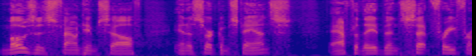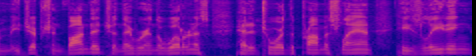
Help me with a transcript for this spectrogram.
Moses found himself in a circumstance after they had been set free from Egyptian bondage and they were in the wilderness headed toward the promised land. He's leading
